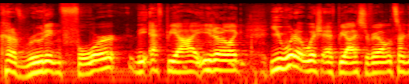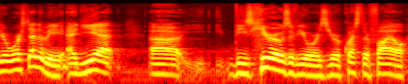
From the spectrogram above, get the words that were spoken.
kind of rooting for the FBI. You know, like you wouldn't wish FBI surveillance on your worst enemy, and yet. Uh, these heroes of yours, you request their file,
